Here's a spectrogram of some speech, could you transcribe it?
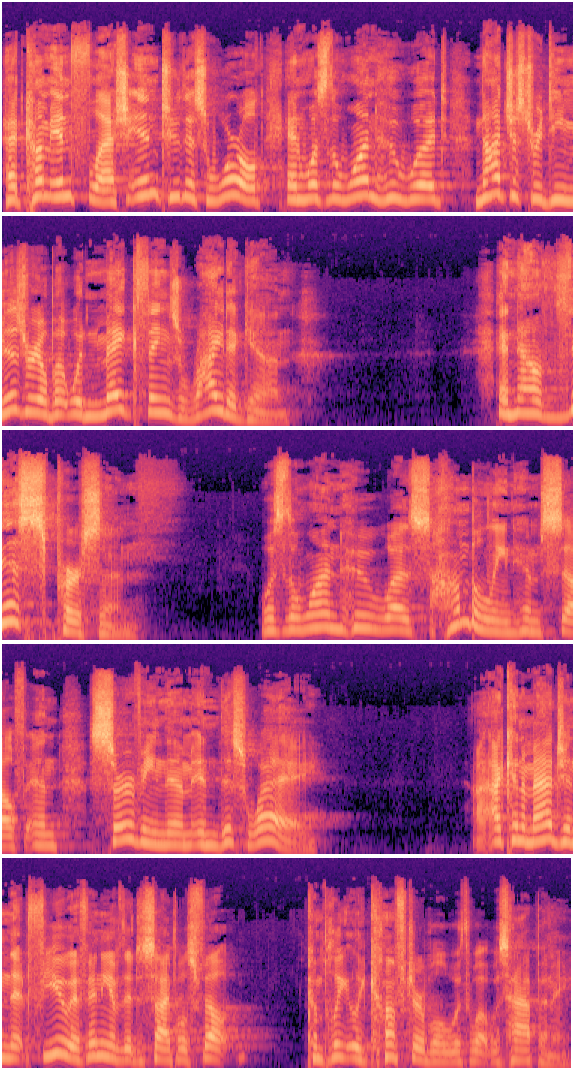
had come in flesh into this world, and was the one who would not just redeem Israel, but would make things right again. And now this person was the one who was humbling himself and serving them in this way. I can imagine that few, if any, of the disciples felt completely comfortable with what was happening.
